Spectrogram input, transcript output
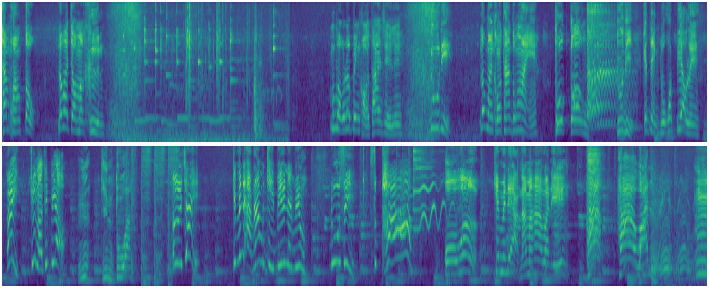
ทำของตก แล้วว่าจะเอามาคืนมาบอกว่าเราเป็นขอทานเฉยเลย ดูดิแล้วเหมือนขอทานตรงไหน ทุกตรง ดูดิแกแต่งตัวโคตรเปรี้ยวเลยเฮ้ยช่วยหน่อยที่เปรี้ยว อืมกินตัว เออใช่ แกไม่ได้อาบน้ำมากี่ปีแล้วเนี่ยวิว ดูสิ สภาพ โอเวอร์แค่ไม่ได้อาบน้ำมาห้าวันเอง ฮะห้าวัน อืม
